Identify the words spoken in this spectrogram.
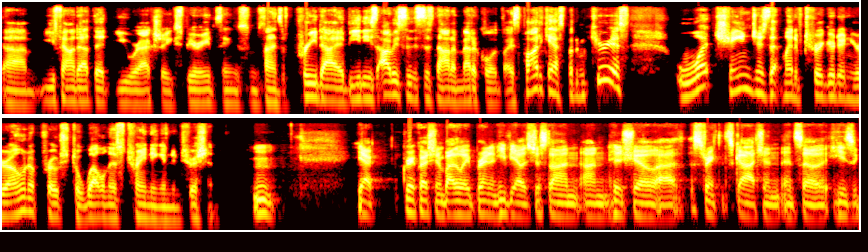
um, you found out that you were actually experiencing some signs of pre-diabetes. Obviously, this is not a medical advice podcast, but I'm curious what changes that might have triggered in your own approach to wellness training and nutrition. Mm. Yeah, great question. By the way, Brandon Heavy, I was just on on his show, uh, Strength and Scotch, and and so he's a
